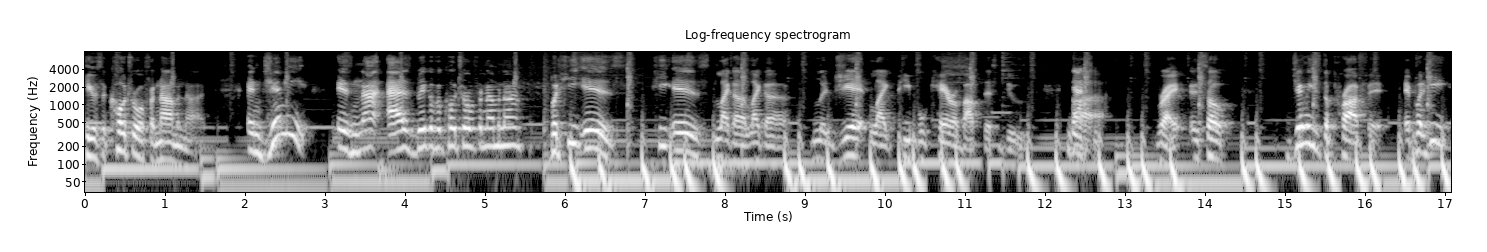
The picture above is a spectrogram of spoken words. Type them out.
He was a cultural phenomenon. And Jimmy is not as big of a cultural phenomenon, but he is he is like a like a legit like people care about this dude. Gotcha. Uh, right. And so Jimmy's the prophet, but he.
